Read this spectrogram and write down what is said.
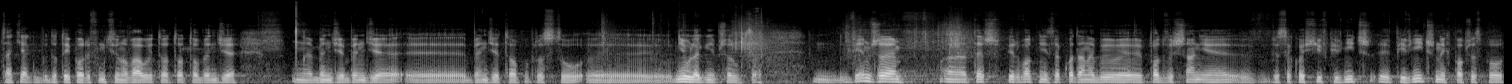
tak jak do tej pory funkcjonowały, to, to, to będzie, będzie, będzie, e, będzie to po prostu e, nie ulegnie przeróbce. Wiem, że e, też pierwotnie zakładane były podwyższanie wysokości piwnicz, piwnicznych poprzez po,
